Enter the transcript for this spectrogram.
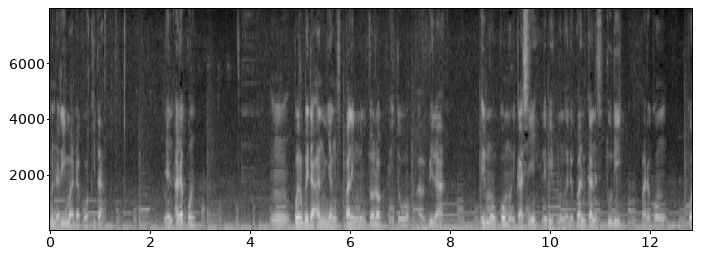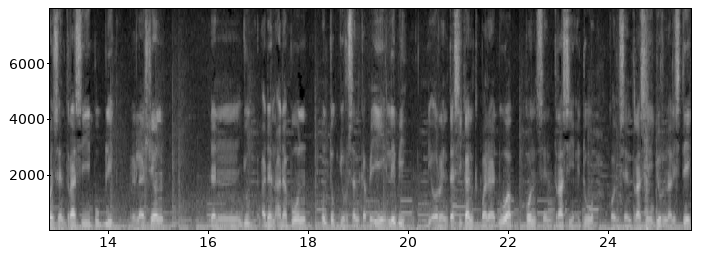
menerima dakwah kita. Dan adapun mm, perbedaan yang paling mencolok itu apabila ilmu komunikasi lebih mengedepankan studi pada konsentrasi publik relation dan juga dan adapun untuk jurusan KPI lebih diorientasikan kepada dua konsentrasi yaitu konsentrasi jurnalistik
